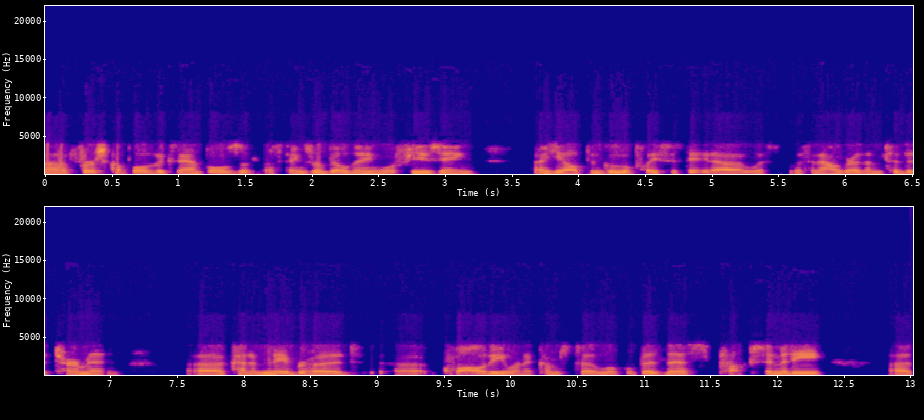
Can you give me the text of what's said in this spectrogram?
uh, first couple of examples of, of, things we're building, we're fusing uh, Yelp and Google Places data with, with an algorithm to determine uh, kind of neighborhood uh, quality when it comes to local business, proximity uh,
